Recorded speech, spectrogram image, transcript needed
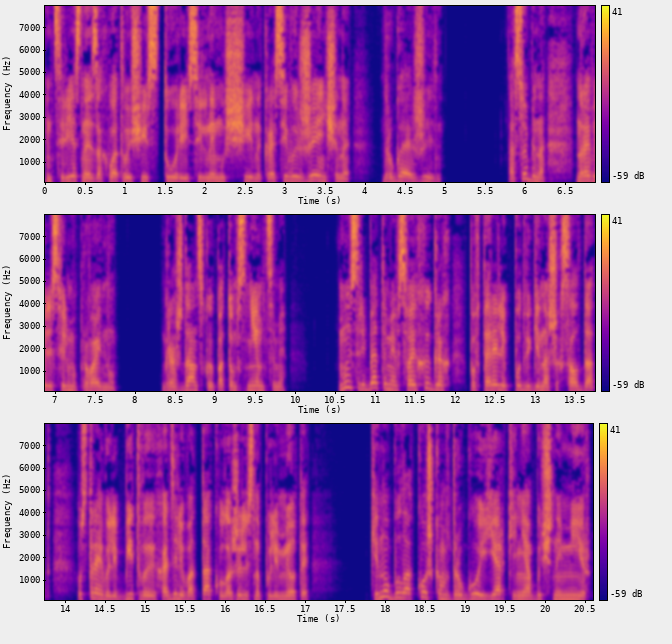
Интересные, захватывающие истории, сильные мужчины, красивые женщины, другая жизнь. Особенно нравились фильмы про войну. Гражданскую, потом с немцами. Мы с ребятами в своих играх повторяли подвиги наших солдат, устраивали битвы, ходили в атаку, ложились на пулеметы — Кино было окошком в другой, яркий, необычный мир.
